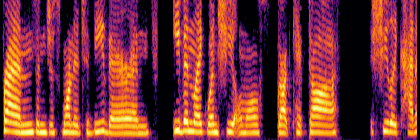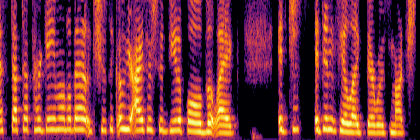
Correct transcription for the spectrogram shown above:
friends and just wanted to be there. And even like when she almost got kicked off, she like kind of stepped up her game a little bit. Like she was like, "Oh, your eyes are so beautiful," but like it just it didn't feel like there was much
